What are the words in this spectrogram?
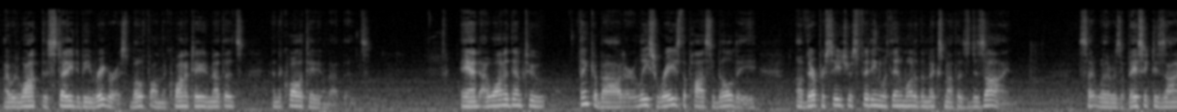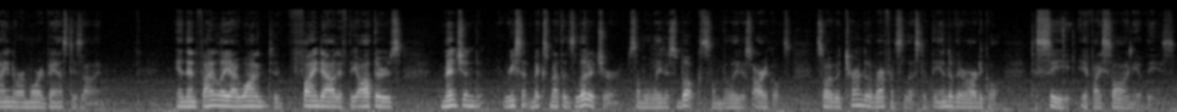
I would want the study to be rigorous, both on the quantitative methods and the qualitative methods. And I wanted them to think about, or at least raise the possibility, of their procedures fitting within one of the mixed methods design, so whether it was a basic design or a more advanced design. And then finally, I wanted to find out if the authors mentioned recent mixed methods literature, some of the latest books, some of the latest articles. So I would turn to the reference list at the end of their article to see if I saw any of these.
